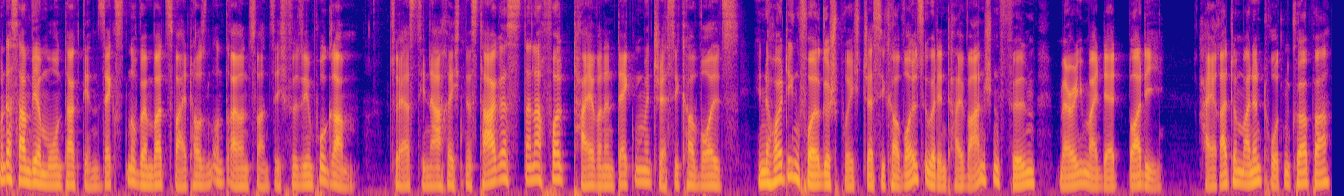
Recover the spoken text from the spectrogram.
Und das haben wir am Montag, den 6. November 2023 für Sie im Programm. Zuerst die Nachrichten des Tages, danach folgt Taiwan entdecken mit Jessica Wolz. In der heutigen Folge spricht Jessica Wolz über den taiwanischen Film Marry My Dead Body, Heirate meinen toten Körper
